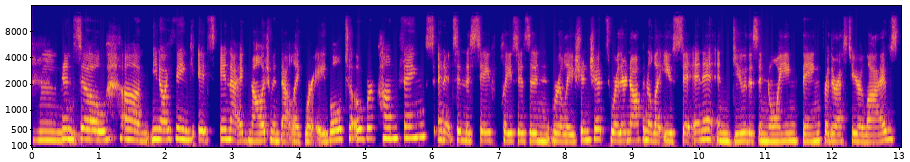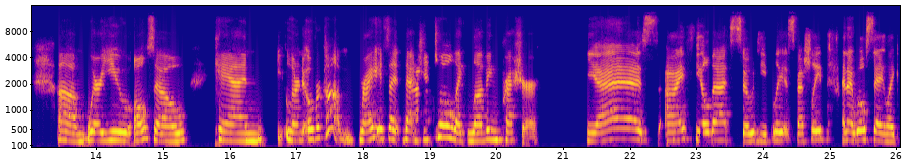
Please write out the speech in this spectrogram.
Mm-hmm. And so, um, you know, I think it's in that acknowledgement that like we're able to overcome things and it's in the safe places in relationships where they're not going to let you sit in it and do this annoying thing for the rest of your lives, um, where you also can learn to overcome, right? It's that, that gentle, like loving pressure. Yes, I feel that so deeply, especially. And I will say, like,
